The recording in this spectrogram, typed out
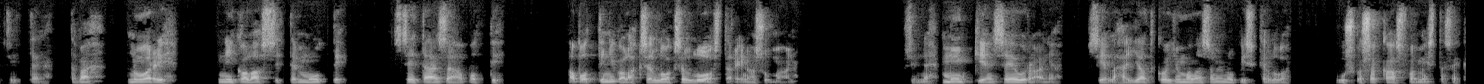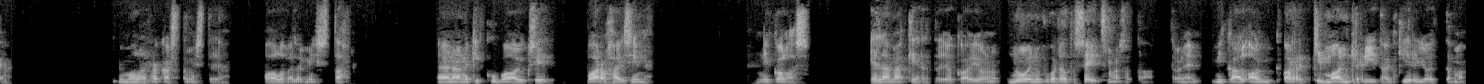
Sitten tämä nuori Nikolas sitten muutti setänsä apotti, apotti Nikolaksen luoksen luostarin asumaan sinne munkkien seuraan ja siellä hän jatkoi Jumalan sanan opiskelua, uskossa kasvamista sekä Jumalan rakastamista ja palvelemista. Hän ainakin kuvaa yksi varhaisin Nikolas elämäkerta, joka on noin vuodelta 700, tämmöinen Mikael Arkkimandriitan kirjoittama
